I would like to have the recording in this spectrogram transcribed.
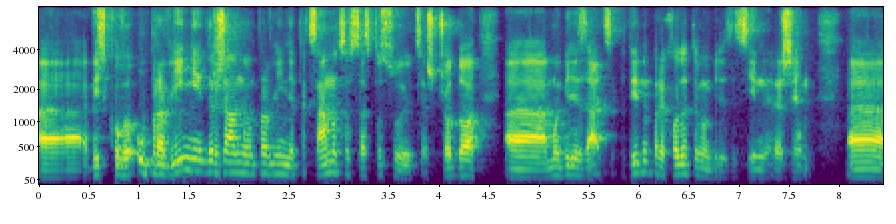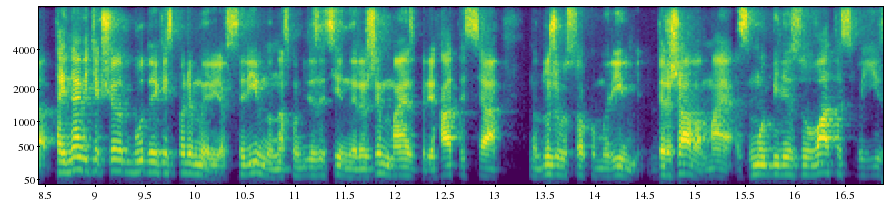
е, військове управління і державне управління. Так само це все стосується щодо е, мобілізації. Потрібно переходити в мобілізаційний режим. Е, та й навіть якщо буде якесь перемир'я, все рівно у нас мобілізаційний режим має зберігатися на дуже високому рівні. Держава має змобілізувати свої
